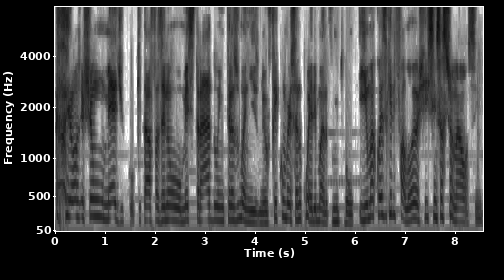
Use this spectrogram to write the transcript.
eu achei um médico que tava fazendo mestrado em transhumanismo. Eu fiquei conversando com ele, mano, foi muito bom. E uma coisa que ele falou eu achei sensacional, assim.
